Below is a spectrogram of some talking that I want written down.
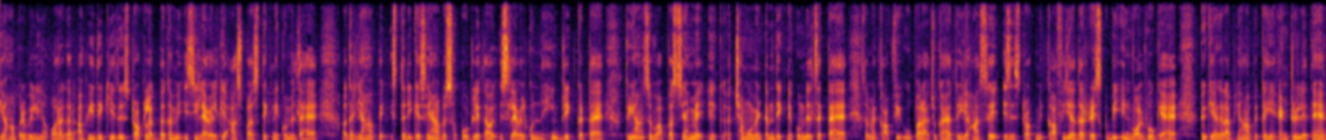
यहाँ पर भी लिया। और अगर अभी देखिए तो स्टॉक लगभग हमें इसी लेवल के आसपास देखने को मिलता है। अगर यहाँ पे इस तरीके से यहाँ पे सपोर्ट लेता है और इस लेवल को नहीं ब्रेक करता है तो यहाँ से वापस से हमें एक अच्छा मोमेंटम देखने को मिल सकता है। समय काफ़ी ऊपर आ चुका है तो यहाँ से इस स्टॉक में काफ़ी ज़्यादा रिस्क भी इन्वॉल्व हो गया है। क्योंकि अगर आप यहाँ पर कहीं एंट्री लेते हैं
